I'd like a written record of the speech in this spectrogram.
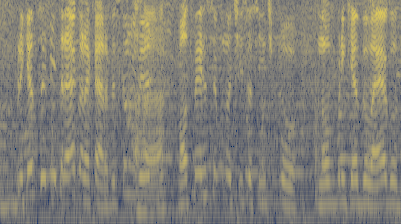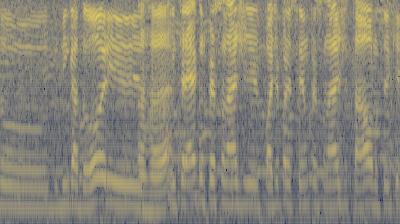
Os brinquedos sempre entregam, né, cara? Por isso que eu não Aham. vejo. Volta e meia recebo notícia assim, tipo, novo brinquedo do Lego do, do Vingadores, Aham. entrega um personagem, pode aparecer um personagem tal, não sei o que.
